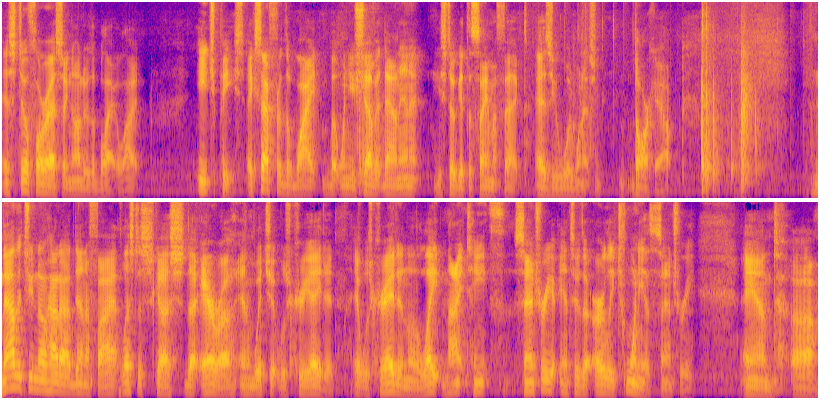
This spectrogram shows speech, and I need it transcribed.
It's still fluorescing under the black light. Each piece, except for the white, but when you shove it down in it, you still get the same effect as you would when it's dark out. Now that you know how to identify it, let's discuss the era in which it was created. It was created in the late 19th century into the early 20th century. And uh,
